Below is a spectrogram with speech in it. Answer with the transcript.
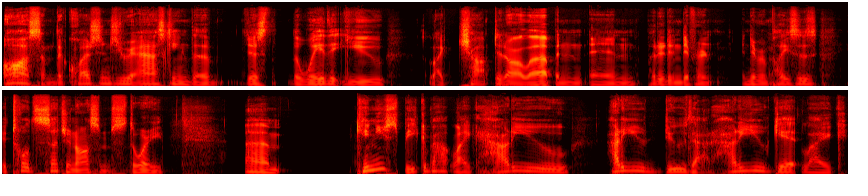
awesome. The questions you were asking, the just the way that you like chopped it all up and and put it in different in different places, it told such an awesome story. Um, can you speak about like how do you how do you do that? How do you get like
